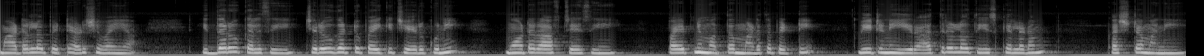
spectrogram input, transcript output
మాటల్లో పెట్టాడు శివయ్య. ఇద్దరూ కలిసి చెరువుగట్టు పైకి చేరుకుని మోటార్ ఆఫ్ చేసి పైప్ని మొత్తం మడత పెట్టి వీటిని ఈ రాత్రిలో తీసుకెళ్ళడం కష్టమని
